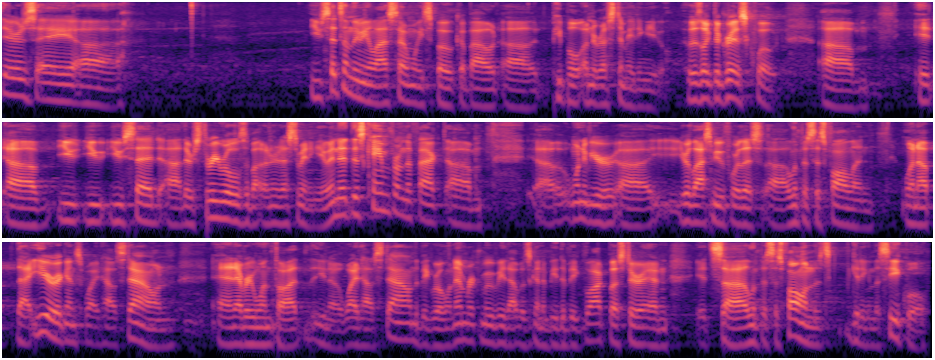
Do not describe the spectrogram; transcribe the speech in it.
There's a. Uh, you said something to me last time we spoke about uh, people underestimating you. It was like the greatest quote. Um, it, uh, you, you, you said uh, there's three rules about underestimating you, and it, this came from the fact um, uh, one of your uh, your last movie before this, uh, Olympus Has Fallen, went up that year against White House Down, and everyone thought you know White House Down, the big Roland Emmerich movie, that was going to be the big blockbuster, and it's uh, Olympus Has Fallen that's getting the sequel.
